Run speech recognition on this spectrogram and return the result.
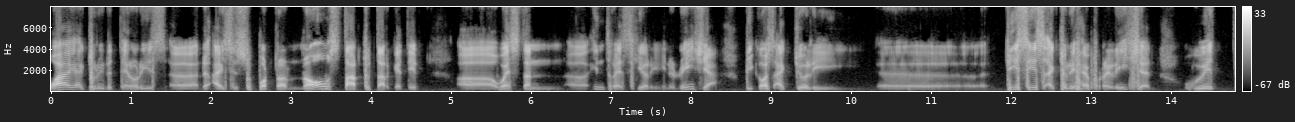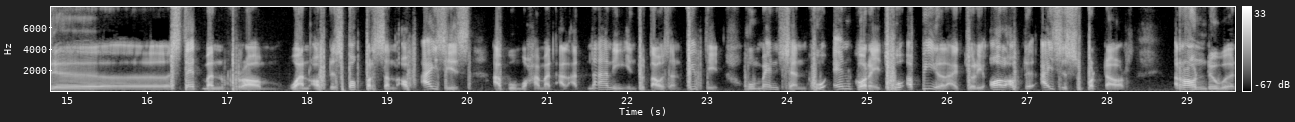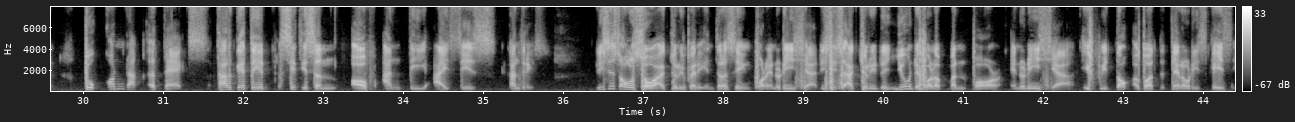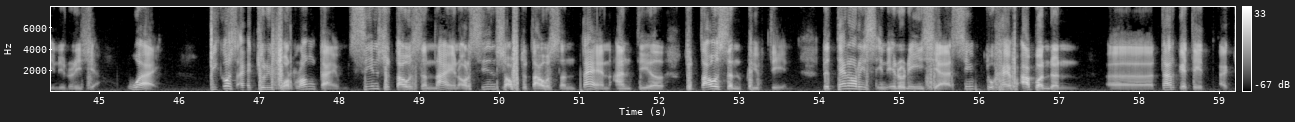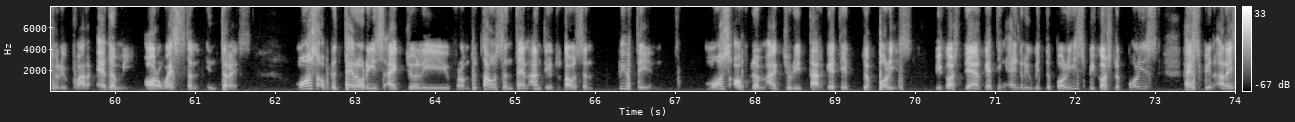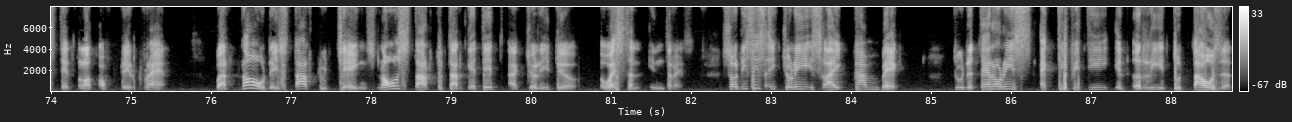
why actually the terrorists, uh, the ISIS supporter now start to target it uh, Western uh, interests here in Indonesia? Because actually uh, this is actually have relation with the statement from one of the spokesperson of ISIS, Abu Muhammad al-Adnani in 2015, who mentioned, who encouraged, who appeal actually all of the ISIS supporters around the world to conduct attacks targeted citizens of anti-ISIS countries. This is also actually very interesting for Indonesia. This is actually the new development for Indonesia if we talk about the terrorist case in Indonesia. Why? Because actually for a long time, since 2009 or since of 2010 until 2015, the terrorists in Indonesia seem to have abandoned uh, targeted actually for enemy or Western interests. Most of the terrorists actually from 2010 until 2015, most of them actually targeted the police because they are getting angry with the police because the police has been arrested a lot of their friends. But now they start to change. Now start to target it actually the Western interest. So this is actually it's like comeback to the terrorist activity in early 2000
